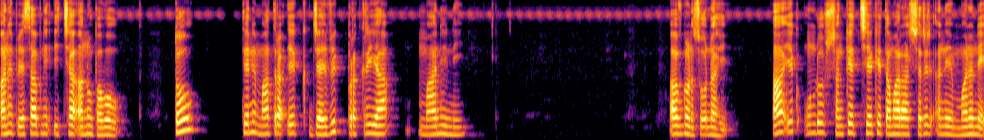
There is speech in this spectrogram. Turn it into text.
અને પેશાબની ઈચ્છા અનુભવો, તો તેને માત્ર એક જૈવિક પ્રક્રિયા માનીને અવગણશો નહીં. આ એક ઊંડો સંકેત છે કે તમારા શરીર અને મનને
